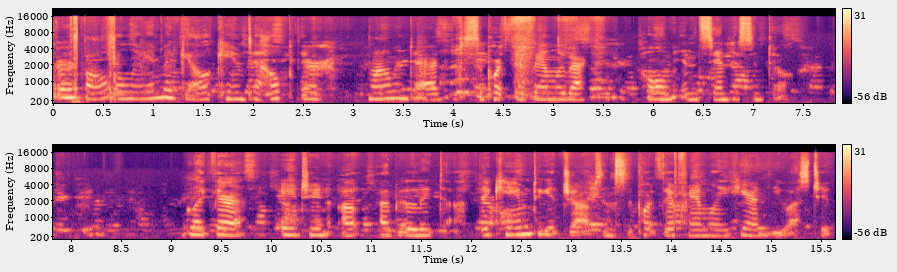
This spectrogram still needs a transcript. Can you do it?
Third of all, Elena and Miguel came to help their mom and dad to support their family back home in San Jacinto. Like their aging abuelita, they came to get jobs and support their family here in the U.S. too.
